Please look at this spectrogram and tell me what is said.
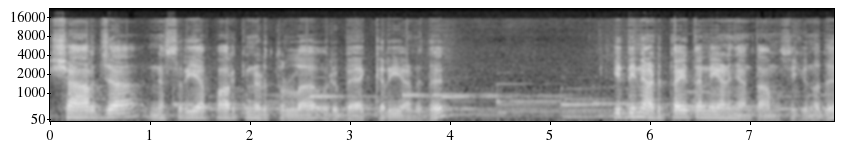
ഷാർജ നസ്രിയ പാർക്കിനടുത്തുള്ള ഒരു ബേക്കറിയാണിത്. ഇതിനടുത്തായി തന്നെയാണ് ഞാൻ താമസിക്കുന്നത്.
